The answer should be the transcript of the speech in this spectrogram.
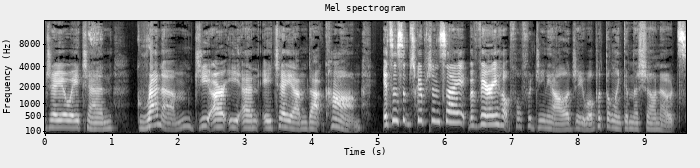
J O H N, Grenham, G R E N H A M dot com. It's a subscription site, but very helpful for genealogy. We'll put the link in the show notes.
